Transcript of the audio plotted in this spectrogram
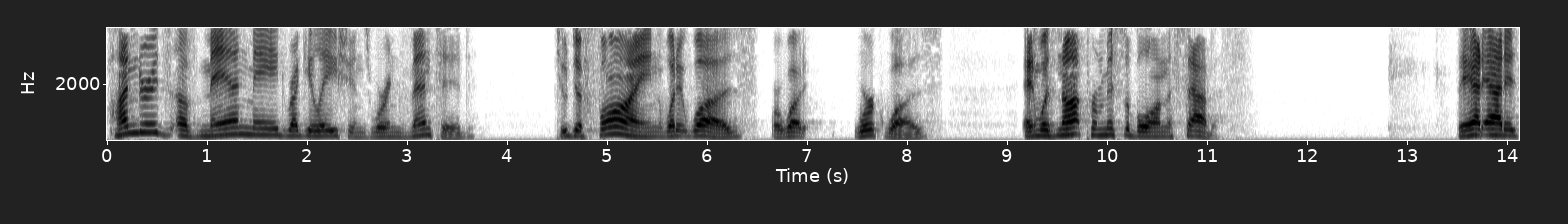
Hundreds of man made regulations were invented to define what it was, or what work was, and was not permissible on the Sabbath. They had added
